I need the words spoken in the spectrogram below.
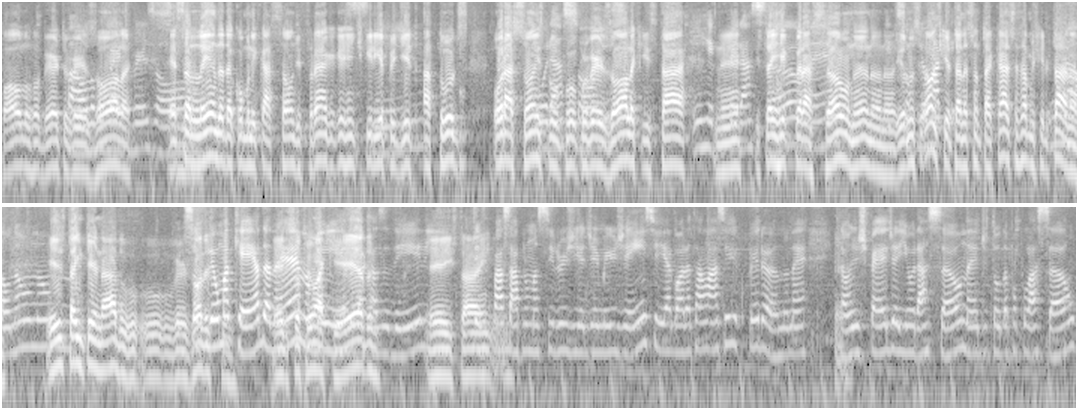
Paulo Roberto, Paulo Verzola, Roberto Verzola. Essa lenda da comunicação de Franca que a gente Sim. queria pedir a todos orações, orações para o Verzola, que está em né, está em recuperação. Né? Não, não, Eu não sei onde que ele está, na Santa Casa, você sabe onde que ele está? Não, não, não. Ele está internado, o, o Verzola. Sofreu uma queda, né? Ele sofreu uma queda. Na casa dele. É, está teve em... que passar por uma cirurgia de emergência e agora está lá se recuperando, né? Então a gente pede aí oração, né, de toda a população,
